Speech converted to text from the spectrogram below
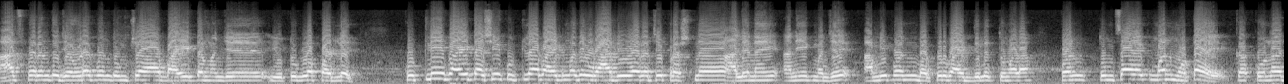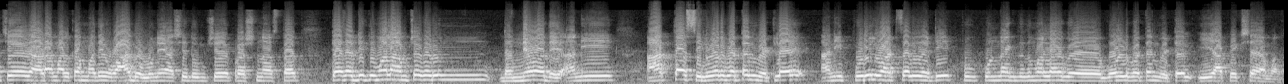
आजपर्यंत जेवढ्या पण तुमच्या बाईट म्हणजे युट्यूबला पडलेत कुठलीही बाईट अशी कुठल्या बाईटमध्ये वादविवादाचे प्रश्न आले नाही. आणि एक म्हणजे आम्ही पण भरपूर बाईट दिलेत तुम्हाला पण तुमचा एक मन मोठा आहे का कोणाचे गाडा मालकांमध्ये वाद होऊ नये असे तुमचे प्रश्न असतात. त्यासाठी तुम्हाला आमच्याकडून धन्यवाद आहे. आणि आता सिल्वर बटन भेटलंय आणि पुढील वाटचालीसाठी पु- पुन्हा एकदा तुम्हाला गोल्ड बटन भेटेल ही अपेक्षा आहे आम्हाला.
